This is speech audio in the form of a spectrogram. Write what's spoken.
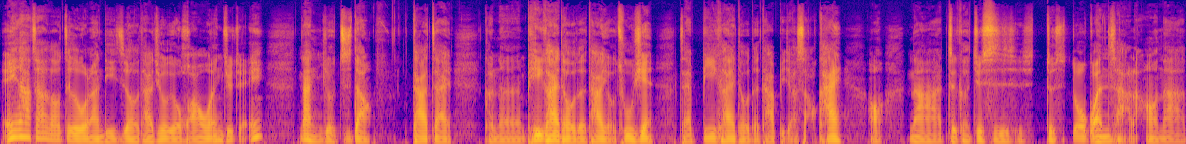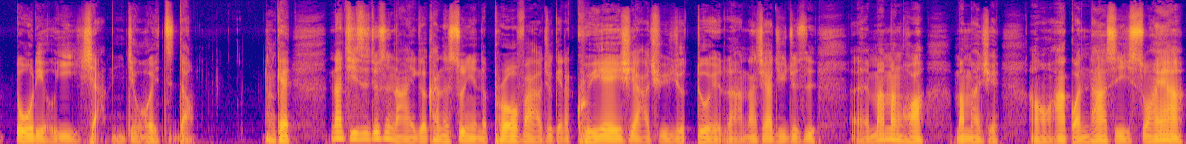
哎，她找到这个软体之后，她就有滑我，你就觉得，哎，那你就知道。他在可能 P 开头的他有出现，在 B 开头的他比较少开哦，那这个就是就是多观察了哦，那多留意一下，你就会知道。OK，那其实就是哪一个看得顺眼的 profile 就给他 create 下去就对了，那下去就是呃慢慢滑，慢慢学哦，啊管他是酸啊，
